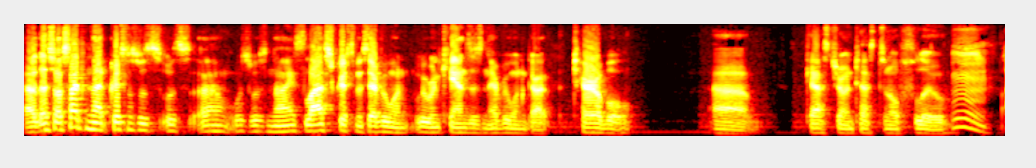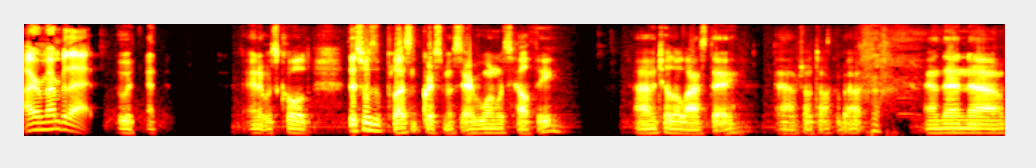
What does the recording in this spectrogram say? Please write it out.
Uh, that's, aside from that, Christmas was was uh, was was nice. Last Christmas, everyone we were in Kansas, and everyone got terrible uh, gastrointestinal flu. mm, I remember that. Who attended, and it was cold. This was a pleasant Christmas. Everyone was healthy uh, until the last day, uh, which I'll talk about. and then uh,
